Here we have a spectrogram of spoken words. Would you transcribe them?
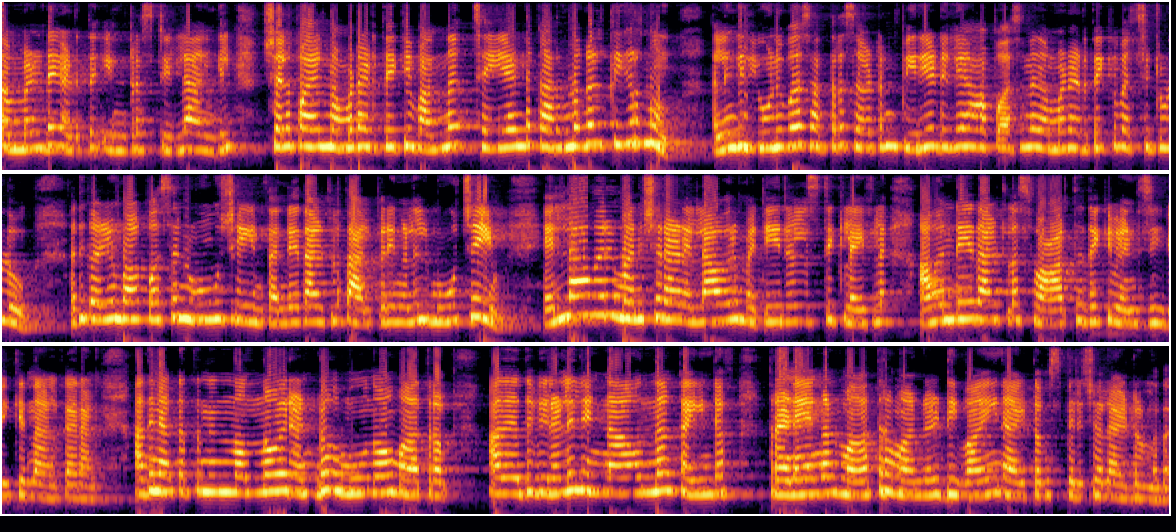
നമ്മളുടെ അടുത്ത് ഇൻട്രസ്റ്റ് ഇല്ല എങ്കിൽ ചിലപ്പോൾ അയാൾ നമ്മുടെ അടുത്തേക്ക് വന്ന് ചെയ്യേണ്ട കർമ്മകൾ തീർന്നു. അല്ലെങ്കിൽ യൂണിവേഴ്സ് അത്ര സർട്ടൺ പീരീഡിലെ ആ പേഴ്സണെ നമ്മുടെ അടുത്തേക്ക് വെച്ചിട്ടുള്ളൂ. അത് കഴിയുമ്പോൾ ആ പേഴ്സൺ മൂവ് ചെയ്യും. തന്റെതായിട്ടുള്ള താല്പര്യങ്ങളിൽ മൂവ് ചെയ്യും. എല്ലാവരും മനുഷ്യരാണ്. എല്ലാവരും മെറ്റീരിയലിസ്റ്റിക് ലൈഫിൽ അവന്റെതായിട്ടുള്ള സ്വാർത്ഥതയ്ക്ക് വേണ്ടി ജീവിക്കുന്ന ആൾക്കാരാണ്. അതിനകത്ത് നിന്ന് ഒന്നോ രണ്ടോ മൂന്നോ മാത്രം അതായത് വിരളിൽ എണ്ണാവുന്ന കൈൻഡ് ഓഫ് പ്രണയങ്ങൾ മാത്രമാണ് ഡിവൈൻ ആയിട്ടും സ്പിരിച്വൽ ആയിട്ടുള്ളത്.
